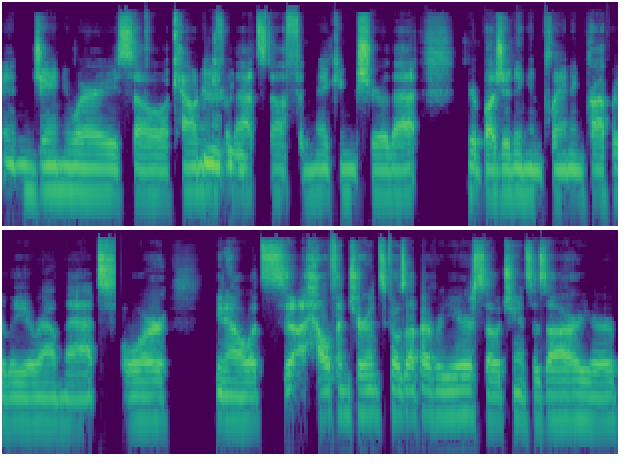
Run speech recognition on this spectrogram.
in January. So, accounting mm-hmm. for that stuff and making sure that you're budgeting and planning properly around that. Or, you know, it's uh, health insurance goes up every year. So, chances are your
